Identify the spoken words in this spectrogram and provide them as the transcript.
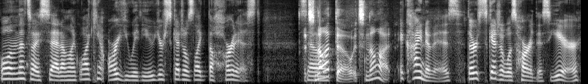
Well, and that's what I said. I'm like, well, I can't argue with you. Your schedule's like the hardest. It's So, not though. It's not. It kind of is. Their schedule was hard this year.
